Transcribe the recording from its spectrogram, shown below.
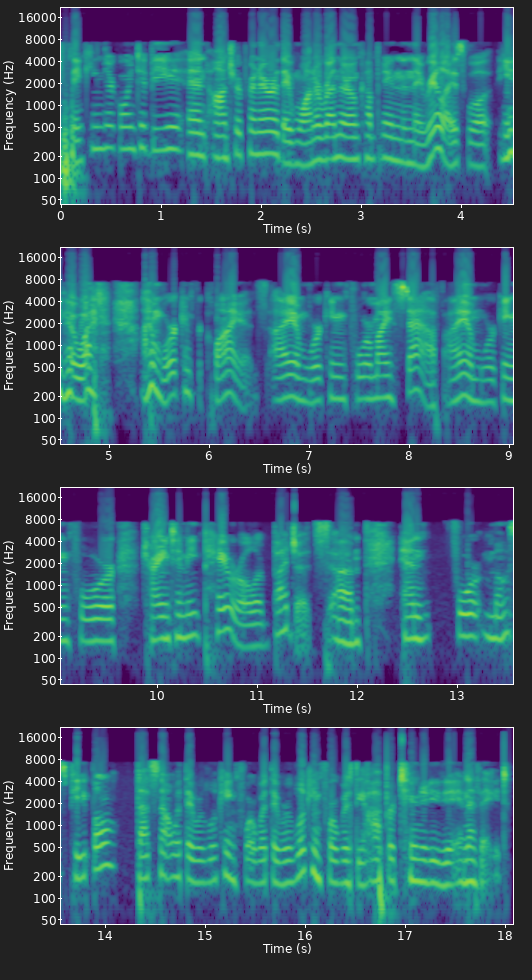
thinking they're going to be an entrepreneur. They want to run their own company and then they realize, well, you know what? I'm working for clients. I am working for my staff. I am working for trying to meet payroll or budgets. Um, and for most people, that's not what they were looking for. What they were looking for was the opportunity to innovate.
